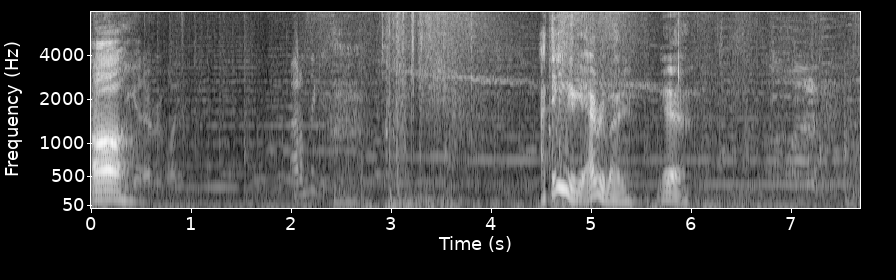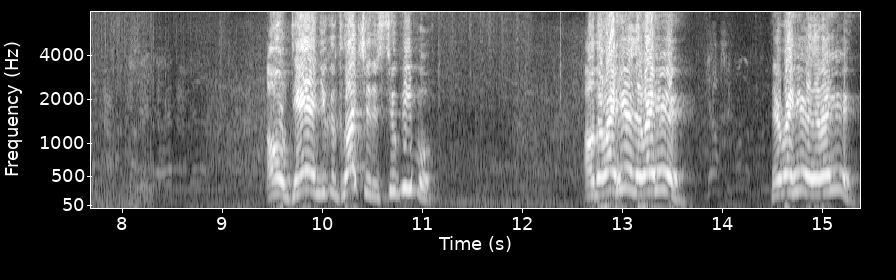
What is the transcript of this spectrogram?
Oh. I don't think. I think you can get everybody. Yeah. Oh, Dan, you can clutch it. There's two people. Oh, they're right here. They're right here. They're right here. They're right here.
